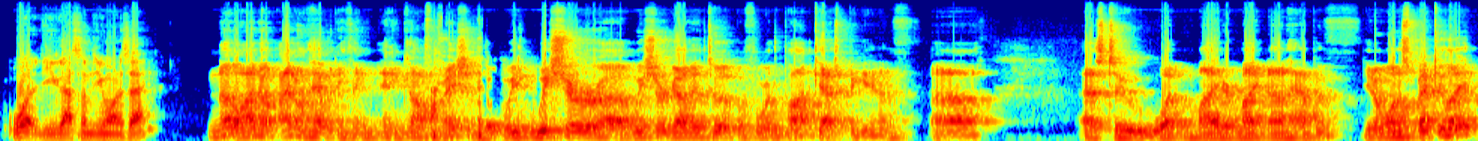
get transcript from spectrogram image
What? Do you got something you want to say? No, I don't. I don't have anything, any confirmation, but we, we sure uh, we sure got into it before the podcast began uh, as to what might or might not happen. You don't want to speculate.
